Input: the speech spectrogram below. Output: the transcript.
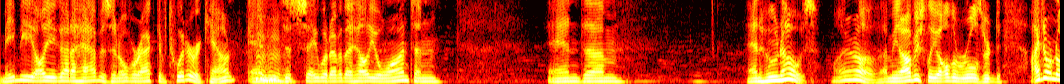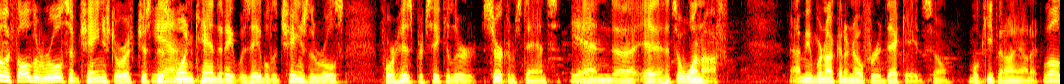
Maybe all you got to have is an overactive Twitter account and just say whatever the hell you want and and um, and who knows? I don't know. I mean, obviously, all the rules are. I don't know if all the rules have changed or if just this Yeah. one candidate was able to change the rules for his particular circumstance, Yeah. and uh, and it's a one-off. I mean, we're not going to know for a decade, so we'll keep an eye on it. Well,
